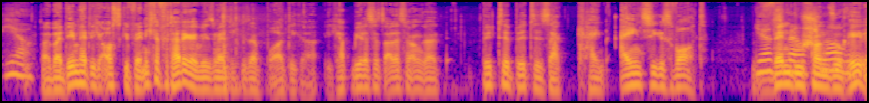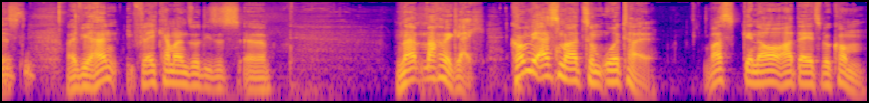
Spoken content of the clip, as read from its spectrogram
Ja. Weil bei dem hätte ich ausgewählt, wenn ich der Verteidiger gewesen wäre, hätte ich gesagt, boah, Digga, ich habe mir das jetzt alles so angehört. Bitte, bitte sag kein einziges Wort. Ja, wenn du schon so redest. Gewesen. Weil wir hören, vielleicht kann man so dieses, äh, na, machen wir gleich. Kommen wir erstmal zum Urteil. Was genau hat er jetzt bekommen?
